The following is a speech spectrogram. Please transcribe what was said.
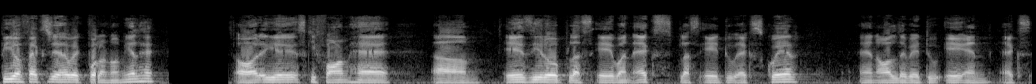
پی آف ایکس جو ہے وہ ایک پولونومیل ہے اور یہ اس کی فارم ہے a zero plus a one x plus a two x square and all the way to a n n x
